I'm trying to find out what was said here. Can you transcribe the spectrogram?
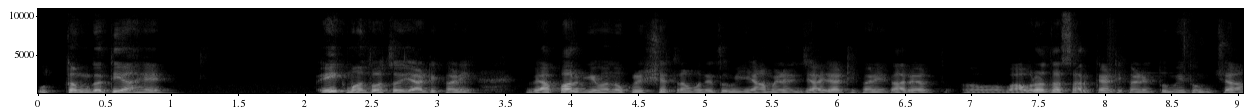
उत्तम गती आहे. एक महत्त्वाचं या ठिकाणी व्यापार किंवा नोकरी क्षेत्रामध्ये तुम्ही या महिन्यात ज्या ज्या ठिकाणी कार्यात वावरत असाल त्या ठिकाणी तुम्ही तुमच्या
